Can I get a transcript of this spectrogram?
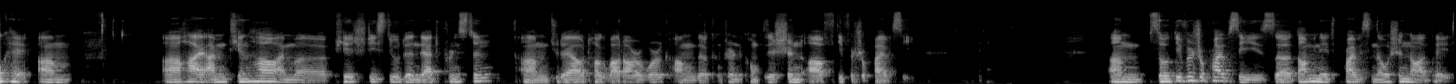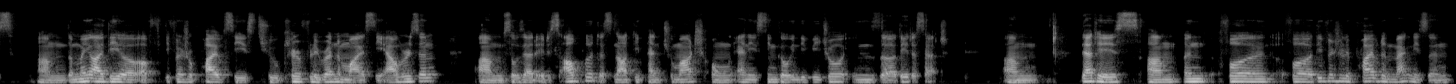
okay, um, uh, hi, I'm Tianhao. I'm a PhD student at Princeton. Um, today I'll talk about our work on the concurrent composition of differential privacy. Um, so differential privacy is a dominant privacy notion nowadays. Um, the main idea of differential privacy is to carefully randomize the algorithm um, so that its output does not depend too much on any single individual in the dataset. Um, that is, um, and for, for a differentially private mechanism,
